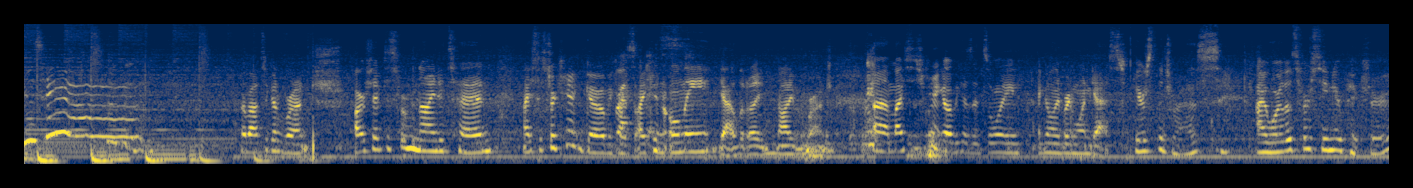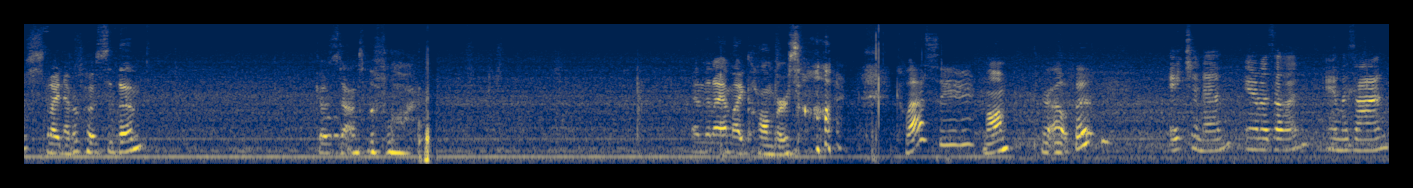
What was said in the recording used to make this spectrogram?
who's here. We're about to go to brunch. Our shift is from 9 to 10. My sister can't go because I can only, yeah, literally not even brunch. Um, my sister can't go because it's only, I can only bring one guest. Here's the dress. I wore this for senior pictures, but I never posted them. Goes down to the floor. And then I have my Converse on. Classy. Mom, your outfit? H&M, Amazon, Amazon,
